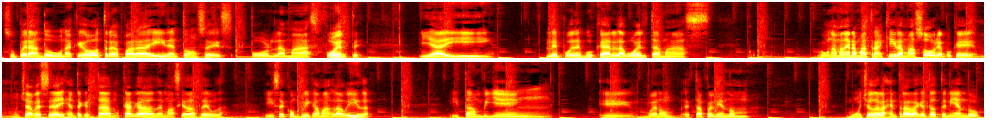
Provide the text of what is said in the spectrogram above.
superando una que otra para ir entonces por la más fuerte y ahí le puedes buscar la vuelta más con una manera más tranquila, más sobria, porque muchas veces hay gente que está cargada de demasiadas deudas y se complica más la vida. Y también, eh, bueno, está perdiendo muchas de las entradas que está teniendo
